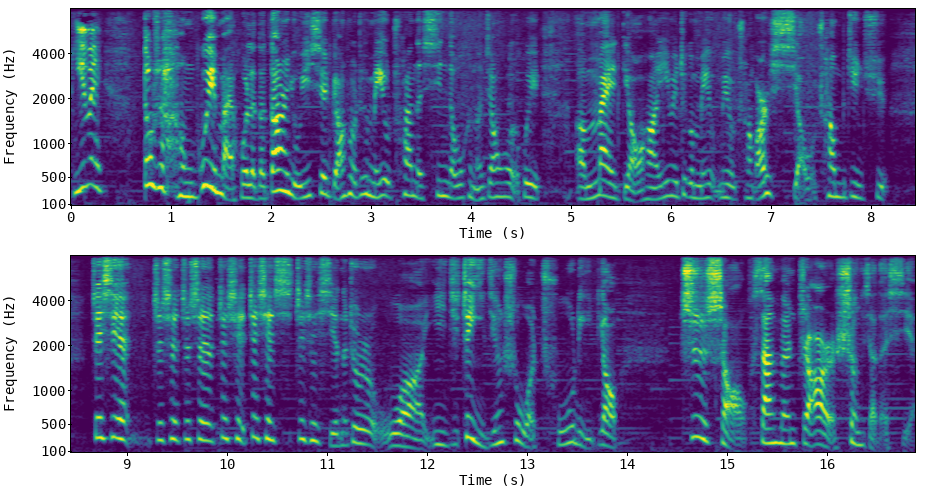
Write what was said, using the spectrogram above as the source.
因为。都是很贵买回来的，当然有一些，比方说这个没有穿的新的，我可能将会会呃卖掉哈，因为这个没有没有穿过，而且小穿不进去。这些这些这些这些这些这些鞋呢，就是我已经这已经是我处理掉至少三分之二剩下的鞋。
